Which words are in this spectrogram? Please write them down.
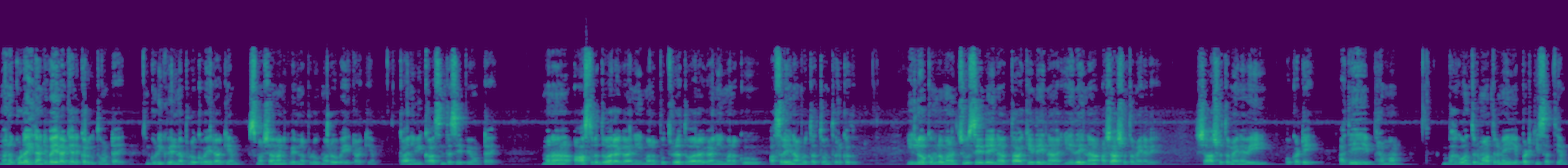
మనకు కూడా ఇలాంటి వైరాగ్యాలు కలుగుతూ ఉంటాయి. గుడికి వెళ్ళినప్పుడు ఒక వైరాగ్యం శ్మశానానికి వెళ్ళినప్పుడు మరో వైరాగ్యం. కానీ ఇవి కాసింతసేపే ఉంటాయి. మన ఆస్తుల ద్వారా కానీ మన పుత్రుల ద్వారా కానీ మనకు అసలైన అమృతత్వం దొరకదు. ఈ లోకంలో మనం చూసేదైనా తాకేదైనా ఏదైనా అశాశ్వతమైనవే. శాశ్వతమైనవి ఒకటే. అదే బ్రహ్మం. భగవంతుడు మాత్రమే ఎప్పటికీ సత్యం.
